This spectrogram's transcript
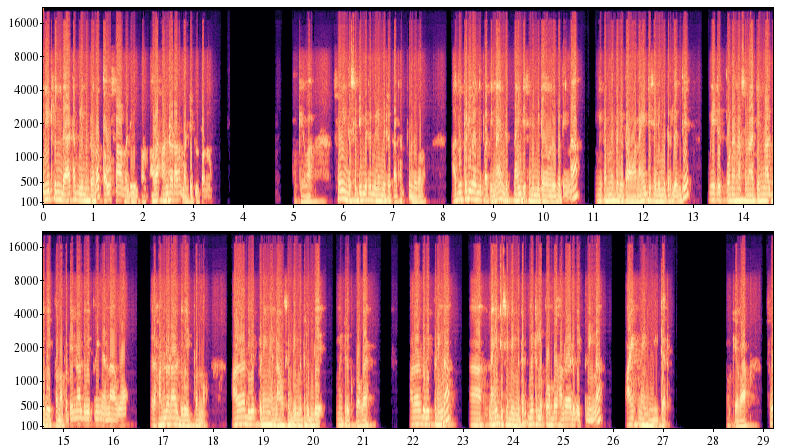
மீட்டர் இருந்து டேட்டா மில்லிமீட்டர் வந்தால் தௌசண்ட் மல்டிபிள் பண்ணும் அதான் ஹண்ட்ரடால் மல்டிபிள் பண்ணும் ஓகேவா ஸோ இந்த சென்டிமீட்டர் மில்லிமீட்டர் கன்வெர்ட் புரிஞ்சுக்கணும். அதுபடி வந்து பார்த்தீங்கன்னா இந்த நைன்டி சென்டிமீட்டர் வந்து பார்த்தீங்கன்னா இங்கே கம்மி பண்ணிப்பாங்க நைன்டி சென்டிமீட்டர்லேருந்து மீட்டருக்கு போனால் என்ன சொன்னால் டென் நாள் டிவைட் பண்ணும் அப்போ டென் நாள் டிவைட் பண்ணி என்ன ஆகும்? ஒரு ஹண்ட்ரடால் டிவைட் பண்ணும் ஹண்ட்ரட் டிவைட் பண்ணி என்ன ஆகும்? சென்டிமீட்டர்லேருந்து மீட்டருக்கு போக. ஹண்ட்ரட் டிவைட் பண்ணிங்கன்னா நைன்டி சென்டிமீட்டர் மீட்டரில் போகும்போது ஹண்ட்ரடாக டிவைட் பண்ணிங்கன்னா பாயிண்ட் நைன் மீட்டர் ஓகேவா ஸோ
